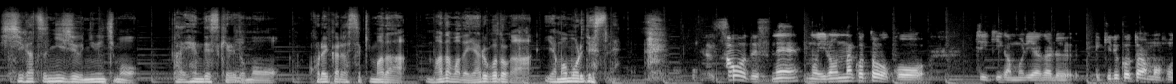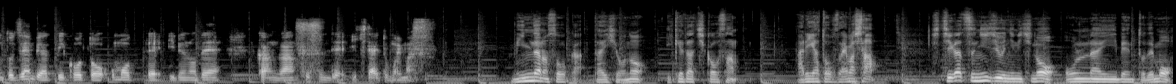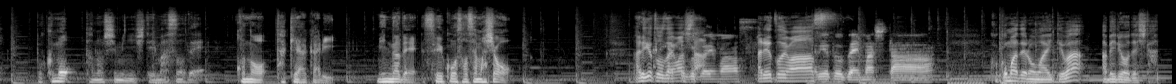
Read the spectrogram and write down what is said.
7月22日も大変ですけれども、これから先まだまだまだやることが山盛りですね。そうですね。もういろんなことをこう地域が盛り上がるできることはもう本当全部やっていこうと思っているのでガンガン進んでいきたいと思いますみんなの総価代表の池田千佳夫さんありがとうございました7月22日のオンラインイベントでも僕も楽しみにしていますのでこの竹あかりみんなで成功させましょうありがとうございました。ありがとうございます。ありがとうございました。ここまでのお相手は、安倍亮でした。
